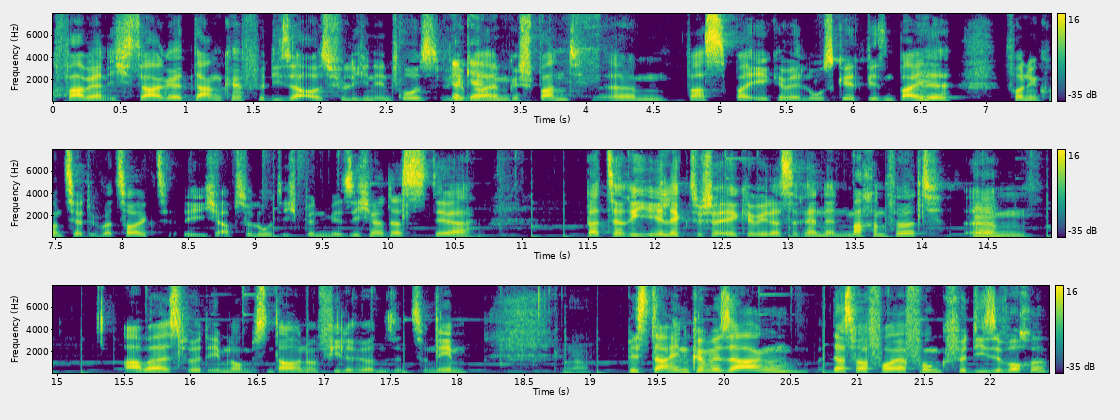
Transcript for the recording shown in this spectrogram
Fabian, ich sage danke für diese ausführlichen Infos. Wir ja, bleiben gespannt, ähm, was bei EKW losgeht. Wir sind beide mhm. von dem Konzert überzeugt. Ich absolut. Ich bin mir sicher, dass der batterieelektrische LKW das Rennen machen wird. Mhm. Ähm, aber es wird eben noch ein bisschen dauern und viele Hürden sind zu nehmen. Genau. Bis dahin können wir sagen, das war vorher Funk für diese Woche.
